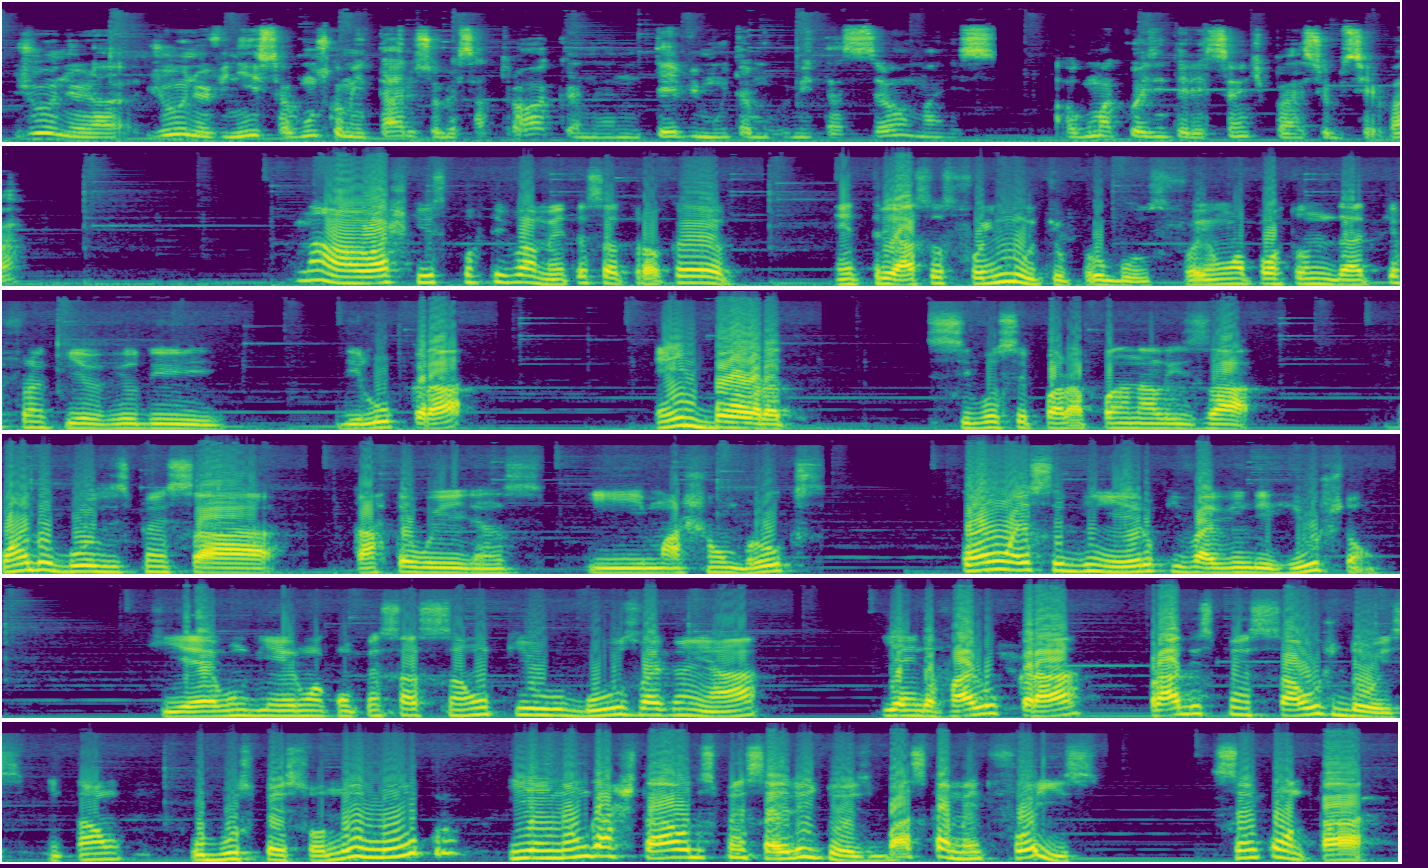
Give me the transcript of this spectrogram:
Júnior, Júnior, Vinícius, alguns comentários sobre essa troca, né? não teve muita movimentação, mas alguma coisa interessante para se observar? Não, eu acho que esportivamente essa troca, entre aspas, foi inútil para o Bulls. Foi uma oportunidade que a franquia viu de, de lucrar. Embora, se você parar para analisar, quando o Bulls dispensar Carter Williams e Machon Brooks, com esse dinheiro que vai vir de Houston, que é um dinheiro, uma compensação que o Bulls vai ganhar e ainda vai lucrar para dispensar os dois. Então, o Bulls pensou no lucro e em não gastar ou dispensar eles dois. Basicamente foi isso. Sem contar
